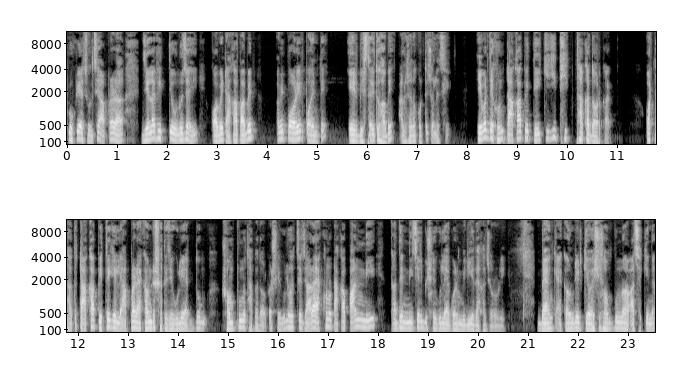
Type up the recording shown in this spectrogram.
প্রক্রিয়া চলছে। আপনারা জেলা ভিত্তি অনুযায়ী কবে টাকা পাবেন, আমি পরের পয়েন্টে এর বিস্তারিতভাবে আলোচনা করতে চলেছি। এবার দেখুন, টাকা পেতে কি কি ঠিক থাকা দরকার? অর্থাৎ টাকা পেতে গেলে আপনার অ্যাকাউন্টের সাথে যেগুলি একদম সম্পূর্ণ থাকা দরকার, সেগুলো হচ্ছে যারা এখনও টাকা পাননি, তাদের নিচের বিষয়গুলো একবার মিলিয়ে দেখা জরুরি। ব্যাংক অ্যাকাউন্টের কেওয়াইসি সম্পূর্ণ আছে কিনা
